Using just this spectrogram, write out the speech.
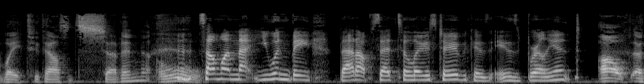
Wait, 2007? Oh. Someone that you wouldn't be that upset to lose to because it is brilliant. Oh, uh,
